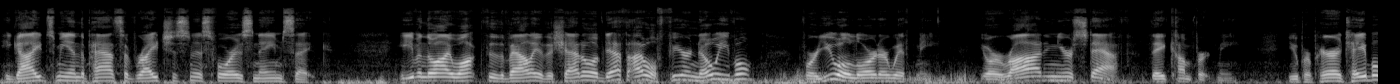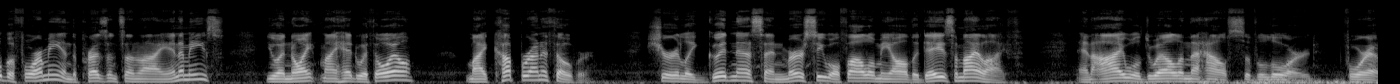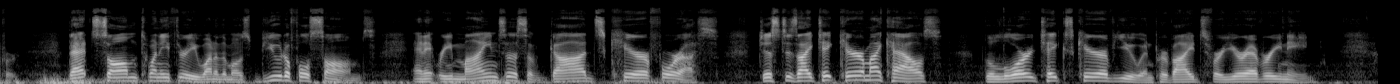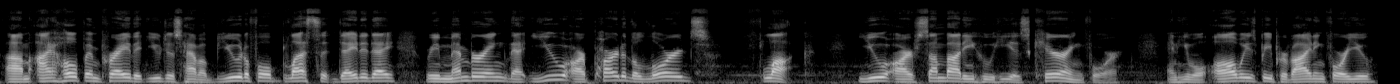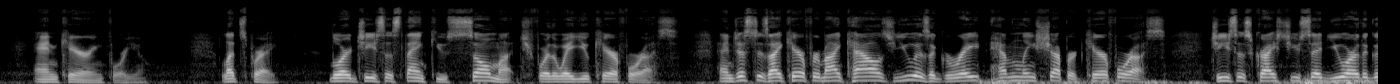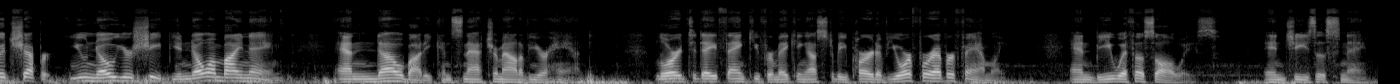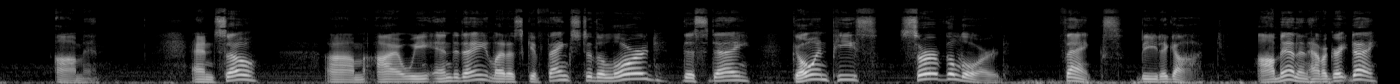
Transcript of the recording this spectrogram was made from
He guides me in the paths of righteousness for his name's sake. Even though I walk through the valley of the shadow of death, I will fear no evil, for you, O Lord, are with me. Your rod and your staff, they comfort me. You prepare a table before me in the presence of my enemies. You anoint my head with oil. My cup runneth over. Surely goodness and mercy will follow me all the days of my life and I will dwell in the house of the Lord forever. That's Psalm 23, one of the most beautiful Psalms, and it reminds us of God's care for us. Just as I take care of my cows, the Lord takes care of you and provides for your every need. Um, I hope and pray that you just have a beautiful, blessed day today, remembering that you are part of the Lord's flock. You are somebody who He is caring for and He will always be providing for you and caring for you. Let's pray. Lord Jesus, thank you so much for the way you care for us. And just as I care for my cows, you as a great heavenly shepherd care for us. Jesus Christ, you said you are the good shepherd. You know your sheep. You know them by name. And nobody can snatch them out of your hand. Lord, today thank you for making us to be part of your forever family. And be with us always. In Jesus' name. Amen. And so, um, I, we end today. Let us give thanks to the Lord this day. Go in peace, serve the Lord. Thanks be to God. Amen, and have a great day.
